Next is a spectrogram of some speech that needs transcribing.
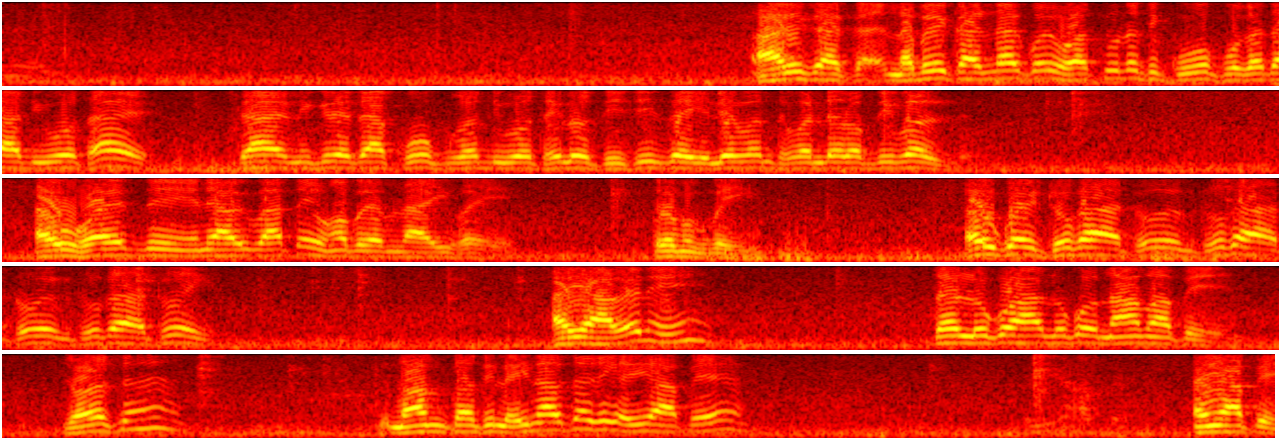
નબળી કાઢનાર કોઈ હોતું નથી. કોક વખત આ દીવો થાય ત્યારે નીકળે ત્યાં કોક વખત દીવો થયેલો this is the eleventh wonder of the world આવું હોય જ નહીં. એને આવી વાતે સાંભળે એમને આવી હોય. પ્રમુખભાઈ. આવું કોઈ ઠોકા ઠોક ઠોકા ઠોક ઠોકા ઠોક. અહીં આવે ને ત્યારે લોકો આ લોકો નામ આપે. જોડે છે ને? નામ ત્યાંથી લઈને આવતા છે કે અહીં આપે? અહીં આપે.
